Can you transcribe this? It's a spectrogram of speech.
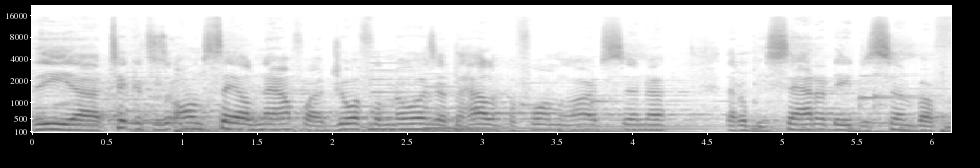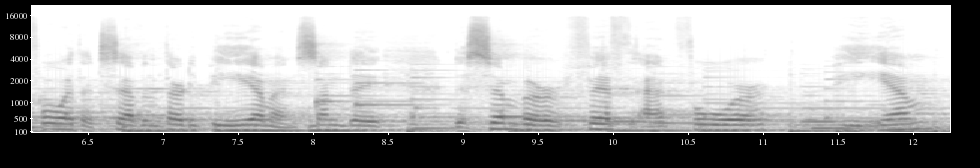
the uh, tickets are on sale now for our Joyful Noise at the Highland Performing Arts Center. That'll be Saturday, December 4th at 7:30 p.m. and Sunday, December 5th at 4 p.m.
